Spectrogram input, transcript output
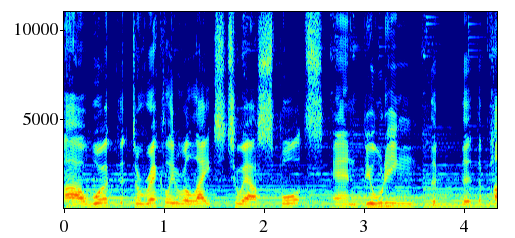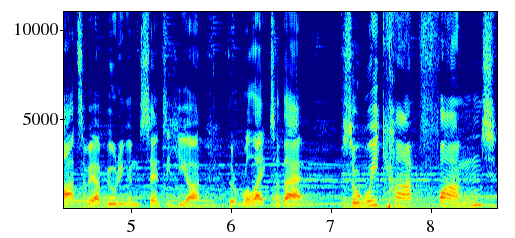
uh, work that directly relates to our sports and building the, the, the parts of our building and centre here that relate to that. So we can't fund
